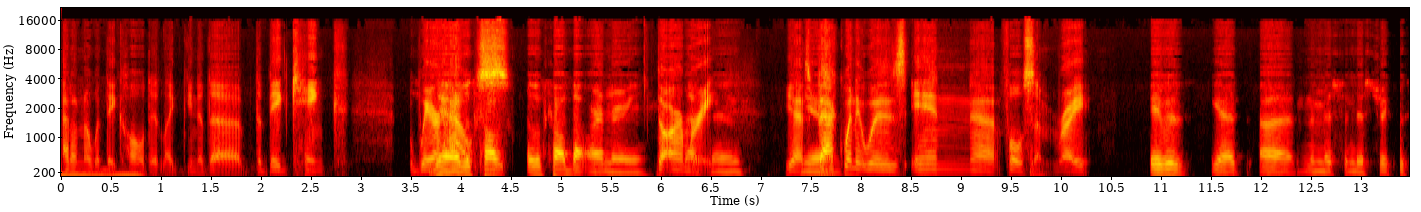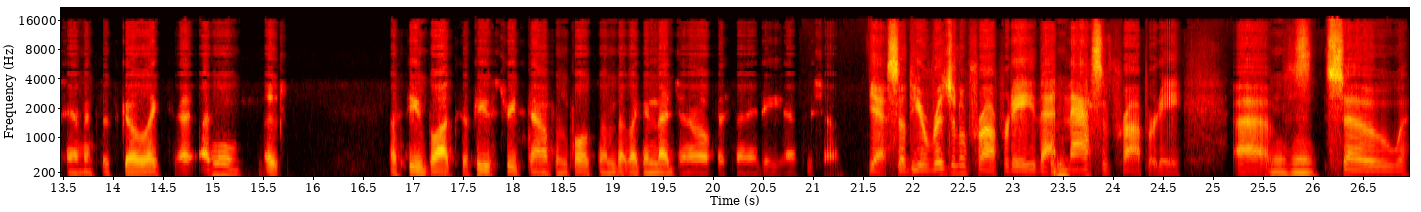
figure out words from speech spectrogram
I don't know what they called it, like you know the the big kink warehouse. Yeah, it was called it was called the Armory. The Armory. Yes, yeah. back when it was in uh, Folsom, right? It was yeah, uh, in the Mission District of San Francisco. Like I, I mean, a few blocks, a few streets down from Folsom, but like in that general vicinity at the show. Yeah, so the original property, that mm-hmm. massive property. Uh, mm-hmm. So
